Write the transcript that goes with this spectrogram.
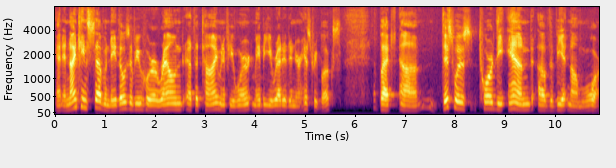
And in 1970, those of you who were around at the time, and if you weren't, maybe you read it in your history books, but uh, this was toward the end of the Vietnam War.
